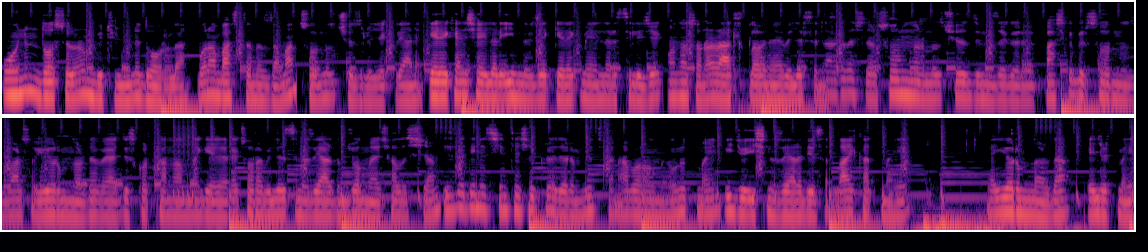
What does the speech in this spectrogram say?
oyunun dosyalarının bütünlüğünü doğrula. Buna bastığınız zaman sorunuz çözülecektir. Yani gereken şeyleri indirecek, gerekmeyenleri silecek. Ondan sonra rahatlıkla oynayabilirsiniz. Arkadaşlar sorunlarımızı çözdüğümüze göre başka bir sorunuz varsa yorumlarda veya Discord kanalına gelerek sorabilirsiniz. Yardımcı olmaya çalışacağım. İzlediğiniz için teşekkür ederim. Lütfen abone olmayı unutmayın. Video işinize yaradıysa like atmayı ve yorumlarda belirtmeyi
